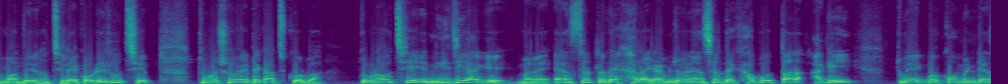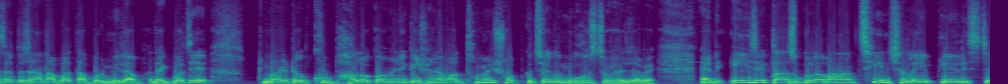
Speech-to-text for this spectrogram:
আমাদের হচ্ছে রেকর্ডেড হচ্ছে, তোমরা সবাই একটা কাজ করবা। তোমরা হচ্ছে নিজে আগে মানে অ্যান্সারটা দেখার আগে, আমি যখন অ্যান্সার দেখাবো, তার আগেই তুমি একবার কমেন্ট অ্যান্সারটা জানাবা, তারপর মিলাবা। দেখবা যে, তোমার একটা খুব ভালো কমিউনিকেশনের মাধ্যমে সব কিছু একদম মুখস্থ হয়ে যাবে। অ্যান্ড এই যে ক্লাসগুলো বানাচ্ছি ইনশাল্লাহ এই প্লে লিস্টে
